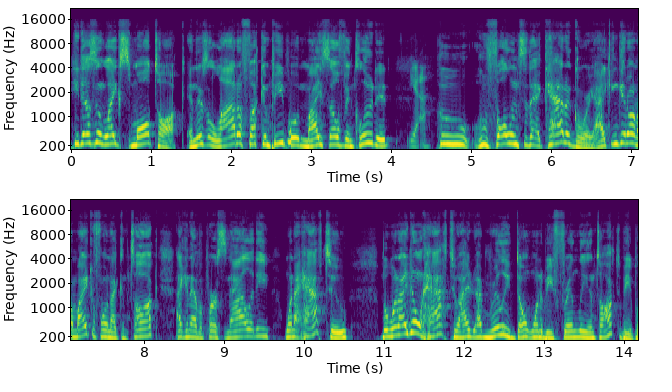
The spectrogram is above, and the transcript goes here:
he doesn't like small talk. And there's a lot of fucking people, myself included, Yeah. who who fall into that category. I can get on a microphone, I can talk, I can have a personality when I have to, but when I don't have to, I, I really don't want to be friendly and talk to people.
